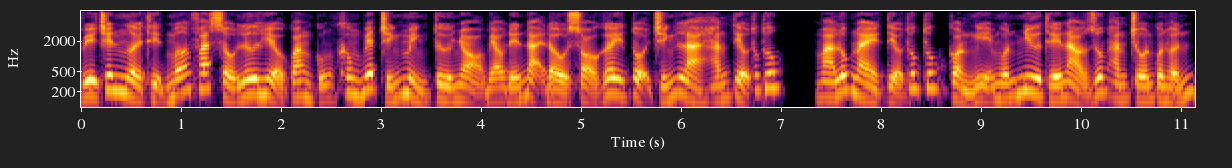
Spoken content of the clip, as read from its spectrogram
Vì trên người thịt mỡ phát sầu lư hiểu quang cũng không biết chính mình từ nhỏ béo đến đại đầu sỏ gây tội chính là hắn tiểu thúc thúc, mà lúc này tiểu thúc thúc còn nghĩ muốn như thế nào giúp hắn trốn quân huấn.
